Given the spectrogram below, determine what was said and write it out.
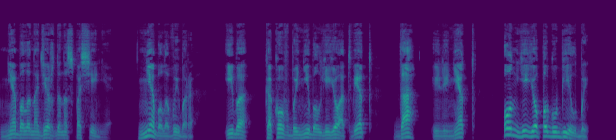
Не было надежды на спасение, не было выбора, ибо, каков бы ни был ее ответ, да или нет, он ее погубил бы.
